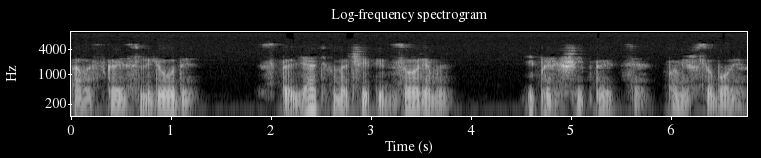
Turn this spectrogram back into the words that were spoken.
а воскреслі люди стоять вночі під зорями і перешіптуються поміж собою.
